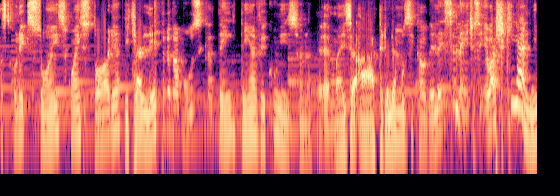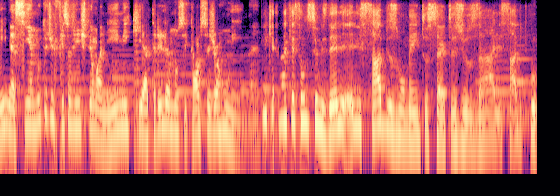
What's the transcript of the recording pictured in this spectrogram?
as conexões com a história e que a letra da música tem, tem a ver com isso, né? É, mas a, a, trilha musical dele é excelente. Assim, eu acho que em anime, assim, é muito difícil a gente ter um anime que a trilha musical seja ruim, né? Na questão dos filmes dele, ele sabe os momentos certos de usar, ele sabe, tipo,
